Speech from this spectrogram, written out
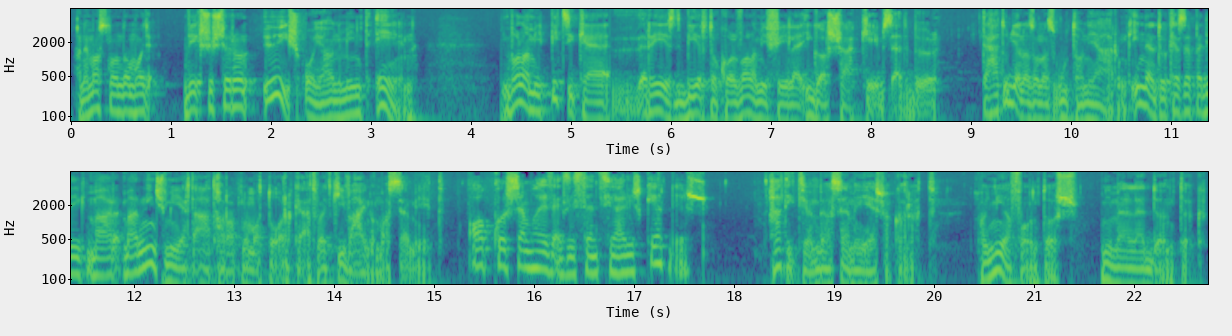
hanem azt mondom, hogy végső soron ő is olyan, mint én. Valami picike részt birtokol valamiféle igazságképzetből. Tehát ugyanazon az úton járunk. Innentől kezdve pedig már, már nincs miért átharapnom a torkát, vagy kiválnom a szemét. Akkor sem, ha ez egzisztenciális kérdés? Hát itt jön be a személyes akarat. Hogy mi a fontos, mi mellett döntök.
